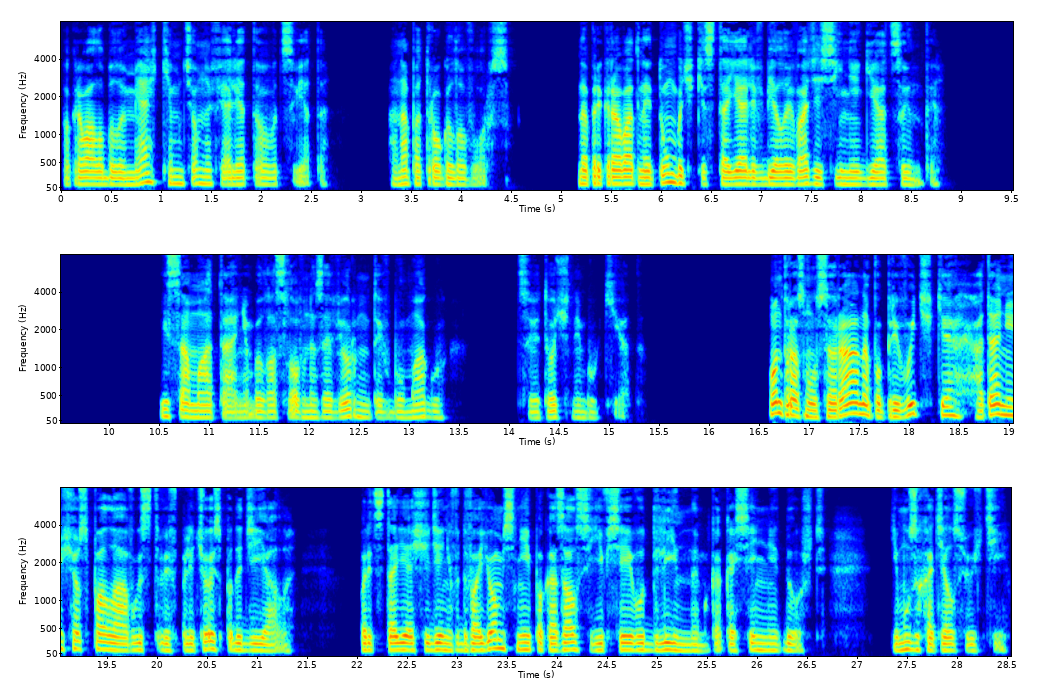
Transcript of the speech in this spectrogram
Покрывало было мягким, темно-фиолетового цвета. Она потрогала ворс. На прикроватной тумбочке стояли в белой вазе синие гиацинты. И сама Таня была словно завернутой в бумагу цветочный букет. Он проснулся рано, по привычке, а Таня еще спала, выставив плечо из-под одеяла. Предстоящий день вдвоем с ней показался Евсееву длинным, как осенний дождь. Ему захотелось уйти.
